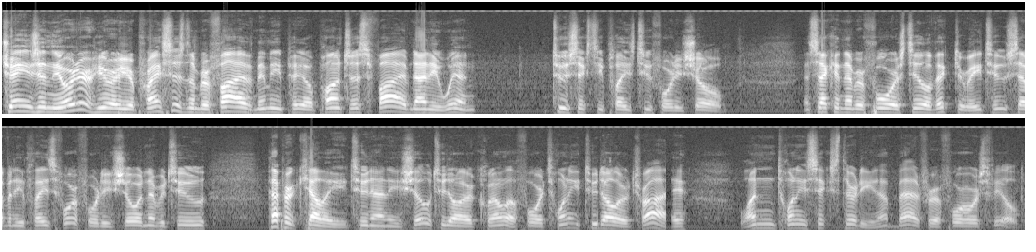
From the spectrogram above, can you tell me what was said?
Change in the order. Here are your prices. Number five, Mimi Peo Pontius, 590 win, 260 plays 240 show. And second, number four, Steel Victory, 270 plays 440 show. And number two, Pepper Kelly, 290 show, $2 Quinella, 420, $2 try, 126.30. Not bad for a four horse field.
